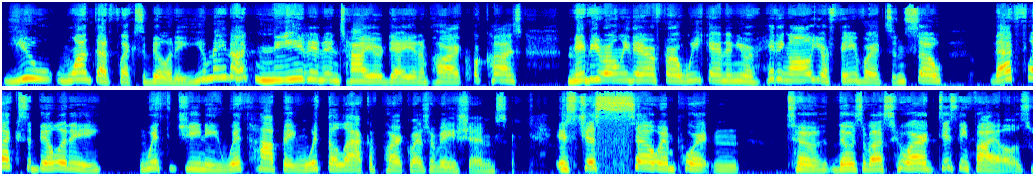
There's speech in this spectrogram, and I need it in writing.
you want that flexibility. You may not need an entire day in a park because maybe you're only there for a weekend and you're hitting all your favorites. And so that flexibility with Genie, with hopping, with the lack of park reservations is just so important to those of us who are Disneyphiles,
